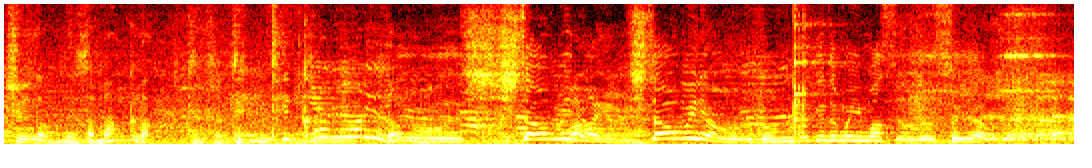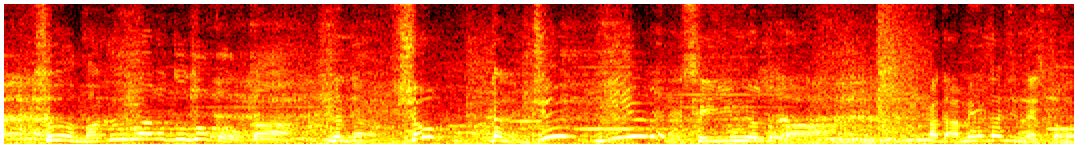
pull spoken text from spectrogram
中学でさマックバックってさ絶対体に悪いだろ下を見ればね。下を見れば僕どんだけでもいますよ。でそれはそのマクドナルドどころか。だって小だって10 20代で成人病とか、あとアメリカ人のやつとか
